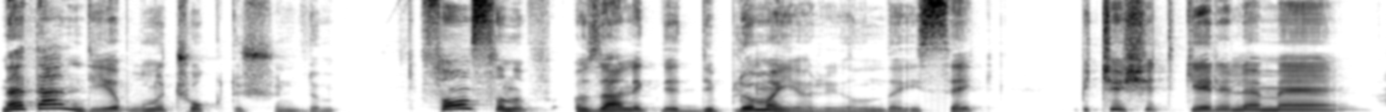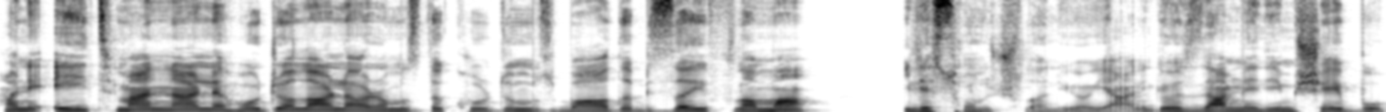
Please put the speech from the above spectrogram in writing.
Neden diye bunu çok düşündüm. Son sınıf özellikle diploma yarı yılında isek bir çeşit gerileme, hani eğitmenlerle, hocalarla aramızda kurduğumuz bağda bir zayıflama ile sonuçlanıyor. Yani gözlemlediğim şey bu.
